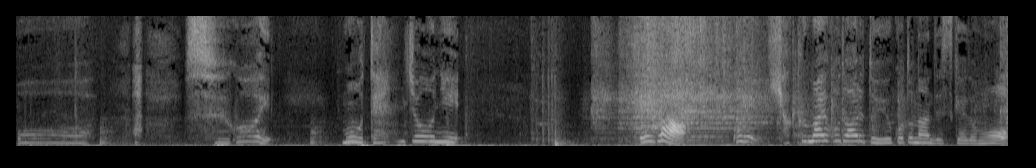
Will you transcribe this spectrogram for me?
おお、あ、すごい。もう天井に絵がこれ100枚ほどあるということなんですけれども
